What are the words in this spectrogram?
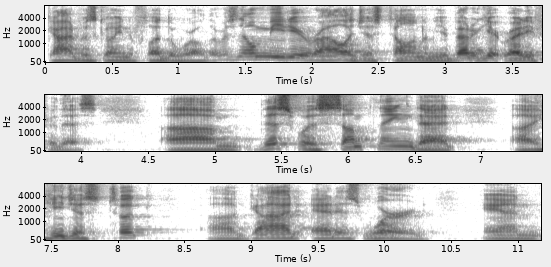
God was going to flood the world. There was no meteorologist telling him, you better get ready for this. Um, this was something that uh, he just took uh, God at his word and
